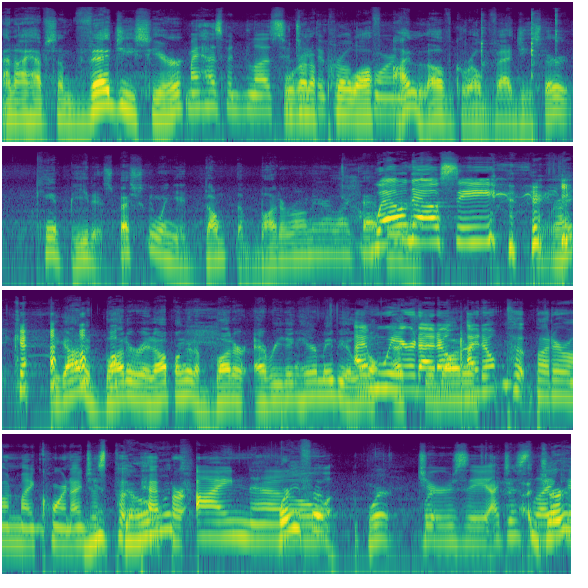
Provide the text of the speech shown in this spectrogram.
and I have some veggies here. My husband loves to We're do gonna the pull grilled off. corn. I love grilled veggies. They can't beat it, especially when you dump the butter on there like that. well, Look at now see, that, right? you got to butter it up. I'm going to butter everything here. Maybe a little I'm weird. extra I don't. butter. I don't put butter on my corn. I just put don't? pepper. I know. Where are you from? Where? Jersey. I just Uh, like Jersey?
